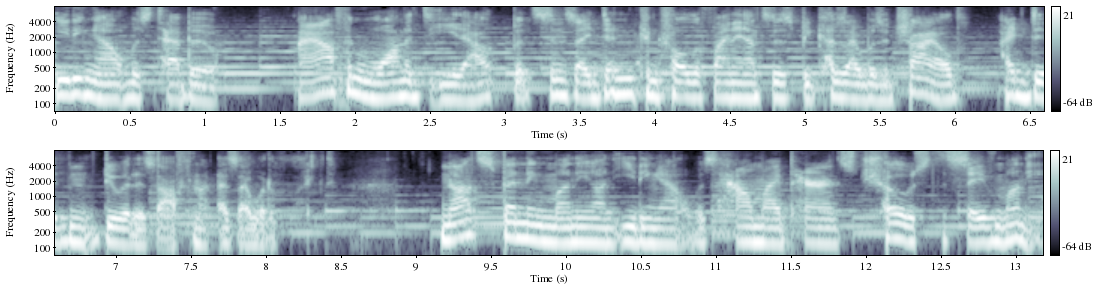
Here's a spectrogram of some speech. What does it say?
eating out was taboo. I often wanted to eat out, but since I didn't control the finances because I was a child, I didn't do it as often as I would have liked. Not spending money on eating out was how my parents chose to save money.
